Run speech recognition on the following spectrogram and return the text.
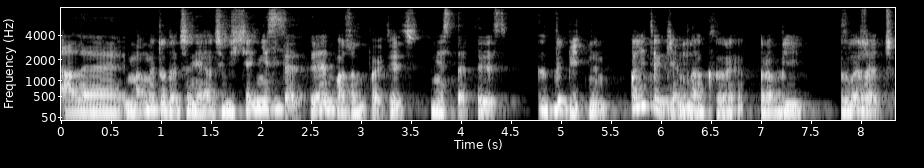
ale mamy tu do czynienia oczywiście niestety, możemy powiedzieć, niestety z wybitnym politykiem, no, który robi złe rzeczy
